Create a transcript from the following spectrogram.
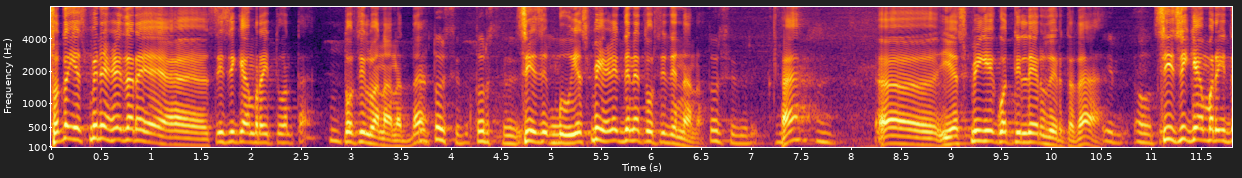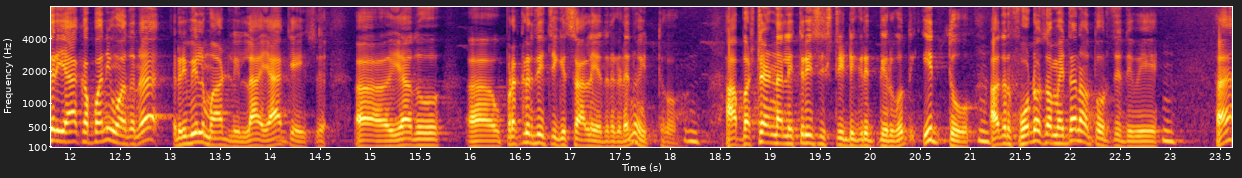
ಸ್ವತಃ ಎಸ್ ಪಿನೇ ಹೇಳಿದ್ದಾರೆ ಸಿ ಸಿ ಕ್ಯಾಮ್ರಾ ಇತ್ತು ಅಂತ. ತೋರಿಸಿಲ್ವಾ ನಾನು ಅದನ್ನ ಸಿ ಎಸ್ ಪಿ ಹೇಳಿದ್ದೇನೆ ತೋರಿಸಿದ್ದೀನಿ ನಾನು. ಎಸ್ ಪಿಗೆ ಗೊತ್ತಿಲ್ಲದೆ ಇರೋದು ಇರ್ತದ? ಸಿ ಸಿ ಕ್ಯಾಮ್ರಾ ಇದ್ರೆ ಯಾಕಪ್ಪ ನೀವು ಅದನ್ನು ರಿವೀಲ್ ಮಾಡಲಿಲ್ಲ? ಯಾಕೆ ಯಾವುದು ಪ್ರಕೃತಿ ಚಿಕಿತ್ಸಾಲಯ ಎದುರುಗಡೆನೂ ಇತ್ತು? ಆ ಬಸ್ ಸ್ಟ್ಯಾಂಡ್ನಲ್ಲಿ ತ್ರೀ ಸಿಕ್ಸ್ಟಿ ಡಿಗ್ರಿ ತಿರುಗೋದು ಇತ್ತು. ಅದ್ರ ಫೋಟೋ ಸಮೇತ ನಾವು ತೋರಿಸಿದ್ದೀವಿ. ಹಾಂ?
